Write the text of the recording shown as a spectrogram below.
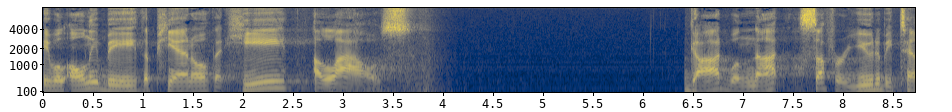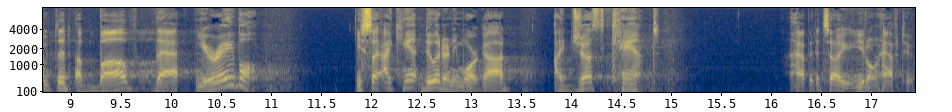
it will only be the piano that he allows. God will not suffer you to be tempted above that you're able. You say, I can't do it anymore, God. I just can't. Happy to tell you, you don't have to.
